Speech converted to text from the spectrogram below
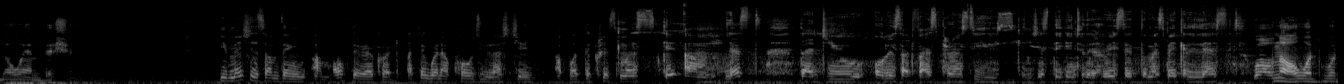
no ambition. You mentioned something um, off the record. I think when I called you last year about the Christmas um, list that you always advise parents to use. Can you just dig into that? Where you said they must make a list. Well, no. What, what,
